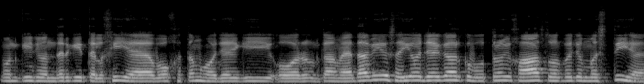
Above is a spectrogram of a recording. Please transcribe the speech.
उनकी जो अंदर की तलखी है, वो ख़त्म हो जाएगी और उनका मैदा भी सही हो जाएगा और कबूतरों की ख़ास तौर पर जो मस्ती है,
